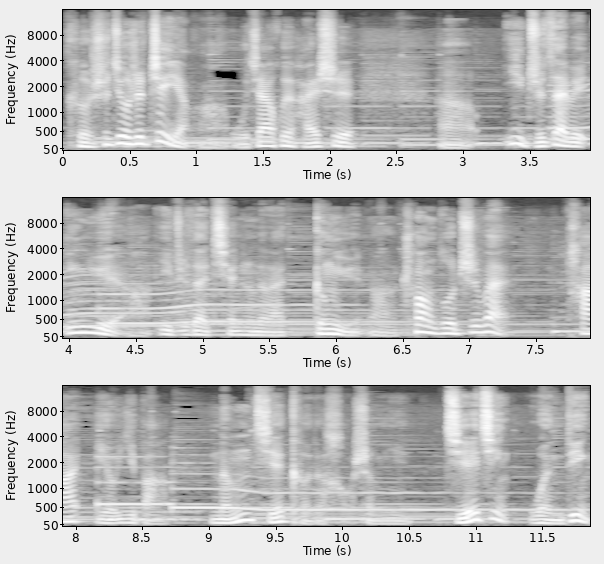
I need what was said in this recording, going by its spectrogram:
可是就是这样啊，武家辉还是。啊，一直在为音乐啊，一直在虔诚的来耕耘啊。创作之外，他也有一把能解渴的好声音，洁净稳定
